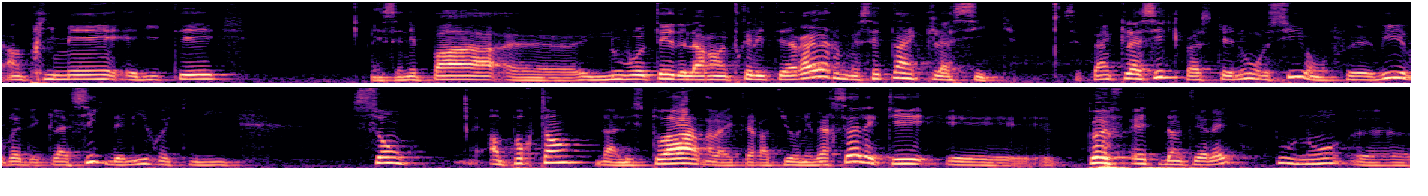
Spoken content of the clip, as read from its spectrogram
imprimé, édité. Et ce n'est pas euh, une nouveauté de la rentrée littéraire, mais c'est un classique. C'est un classique parce que nous aussi, on fait vivre des classiques, des livres qui sont importants dans l'histoire, dans la littérature universelle et qui peuvent être d'intérêt pour nos euh,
